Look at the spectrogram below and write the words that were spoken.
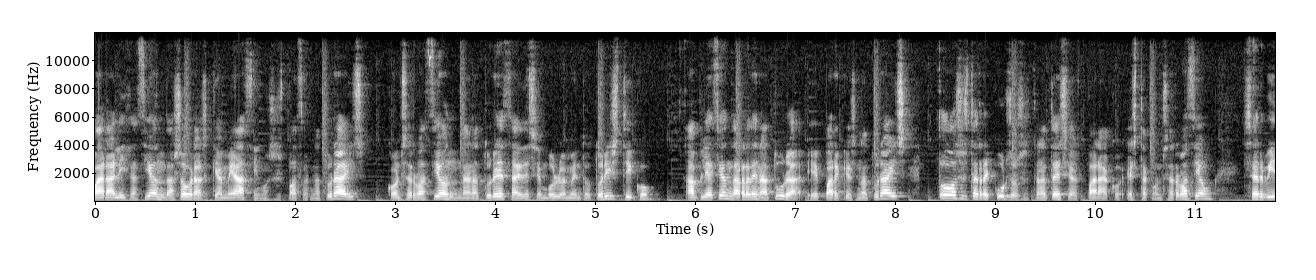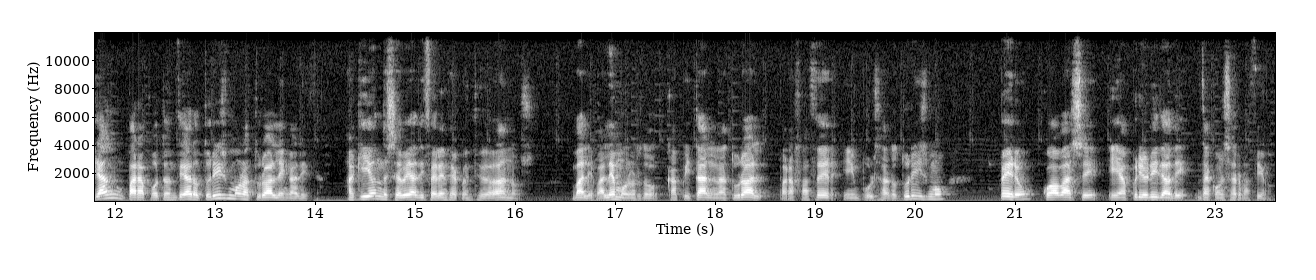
paralización das obras que ameacen os espazos naturais, conservación da natureza e desenvolvemento turístico, ampliación da rede natura e parques naturais, todos estes recursos e estrategias para esta conservación servirán para potenciar o turismo natural en Galiza. Aquí onde se ve a diferencia con Ciudadanos. Vale, valémonos do capital natural para facer e impulsar o turismo, pero coa base e a prioridade da conservación.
